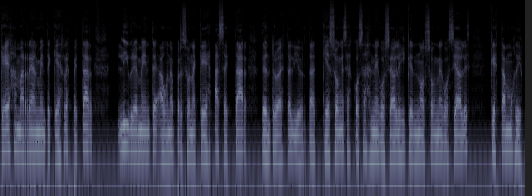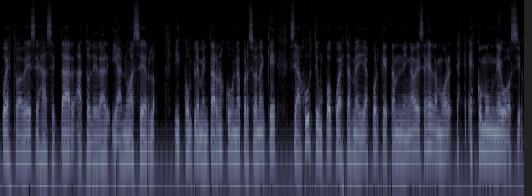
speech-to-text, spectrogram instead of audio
¿Qué es amar realmente? ¿Qué es respetar libremente a una persona que es aceptar dentro de esta libertad qué son esas cosas negociables y que no son negociables, que estamos dispuestos a veces a aceptar, a tolerar y a no hacerlo y complementarnos con una persona que se ajuste un poco a estas medidas porque también a veces el amor es como un negocio.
